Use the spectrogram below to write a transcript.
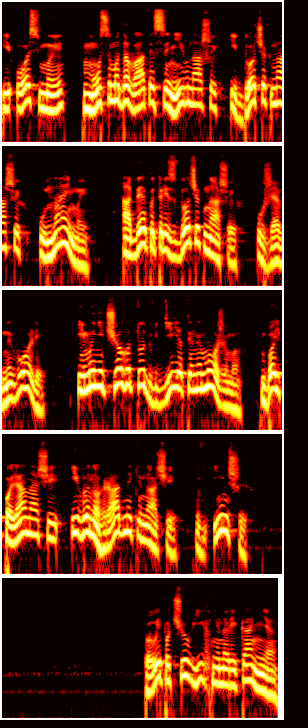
І ось ми мусимо давати синів наших і дочок наших у найми, а декотрі з дочок наших уже в неволі. І ми нічого тут вдіяти не можемо, бо й поля наші, і виноградники наші в інших. Коли почув їхні нарікання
